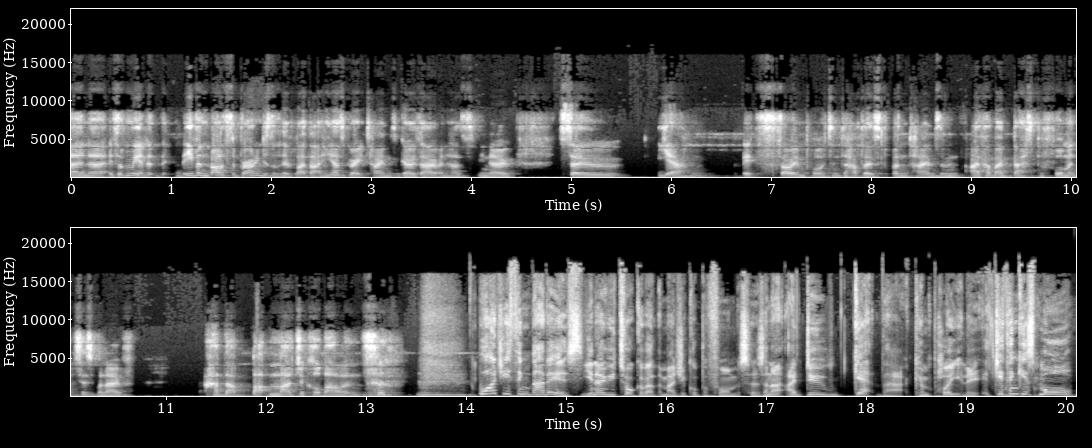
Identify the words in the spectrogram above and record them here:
and uh, it's something that even Alistair Brownlee doesn't live like that. He has great times and goes out and has, you know, so yeah, it's so important to have those fun times. And I've had my best performances when I've had that ba- magical balance. Why do you think that is? You know, you talk about the magical performances, and I, I, do get that completely. Do you think it's more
